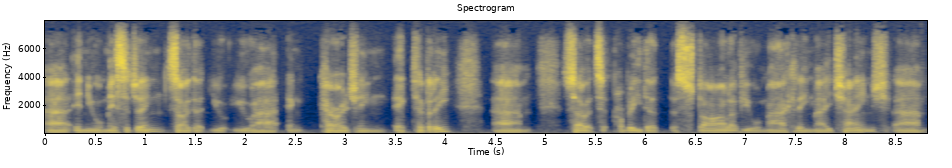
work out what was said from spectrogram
uh, in your messaging so that you, you are encouraging activity. Um, so it's probably the, the style of your marketing may change. Um,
